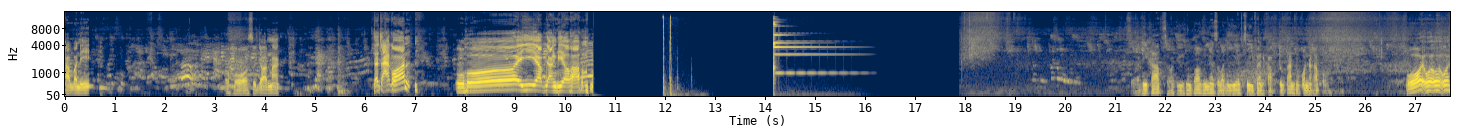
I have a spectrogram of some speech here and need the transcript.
ครับวันนี้ โอ้โห สุดยอดมากจ้าจ๋าก่อน โอ้โหเหยียบอย่างเดียวครับ สวัสดีครับ สวัสดีคุณพ่อคุณแม่สวัสดีเอฟซีแฟนคลับ ทุกท่านทุกคนนะครับผม โอ้ยโอ้ยโอ้ยโอ้ย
